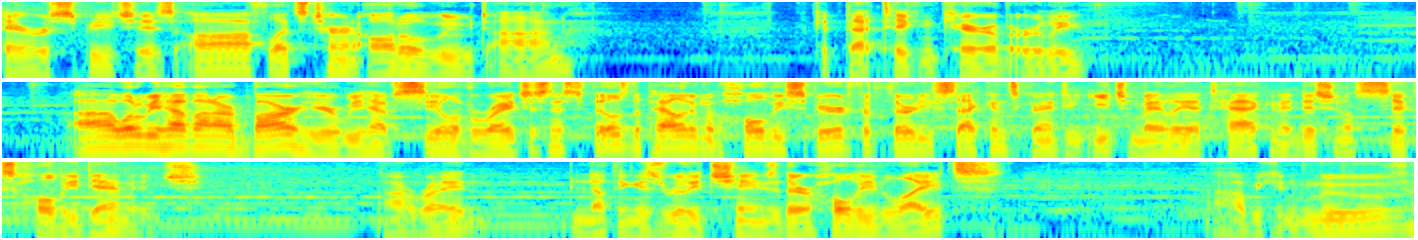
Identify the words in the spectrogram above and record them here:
Error speech is off. Let's turn auto loot on. Get that taken care of early. Uh, what do we have on our bar here? We have Seal of Righteousness. Fills the Paladin with Holy Spirit for 30 seconds, granting each melee attack an additional 6 holy damage. Alright nothing has really changed there. Holy Light. Uh, we can move.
